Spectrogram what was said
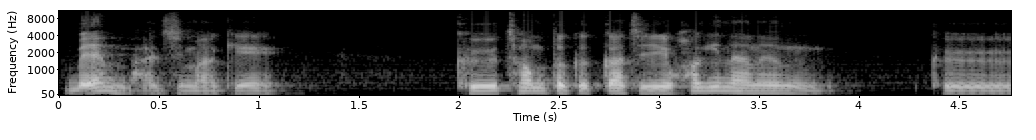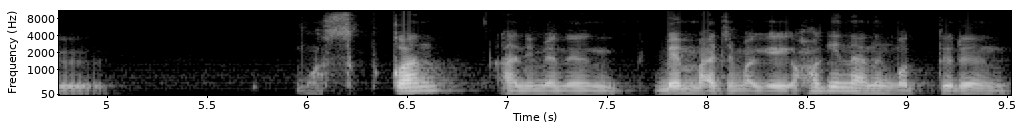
맨 마지막에 그 처음부터 끝까지 확인하는 그 뭐 습관 아니면은 맨 마지막에 확인하는 것들은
